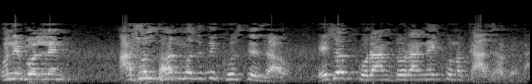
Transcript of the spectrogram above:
উনি বললেন, আসল ধর্ম যদি খুঁজতে যাও, এসব কোরআন টোরানে কোনো কাজ হবে না।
